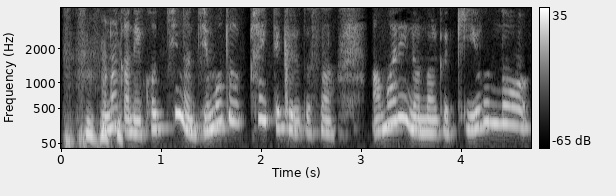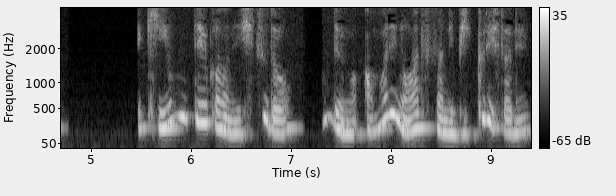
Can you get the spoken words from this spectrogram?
もうなんかね、こっちの地元帰ってくるとさ、あまりのなんか気温の、え気温っていうか何湿度？なんだよな。あまりの暑さにびっくりしたね。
